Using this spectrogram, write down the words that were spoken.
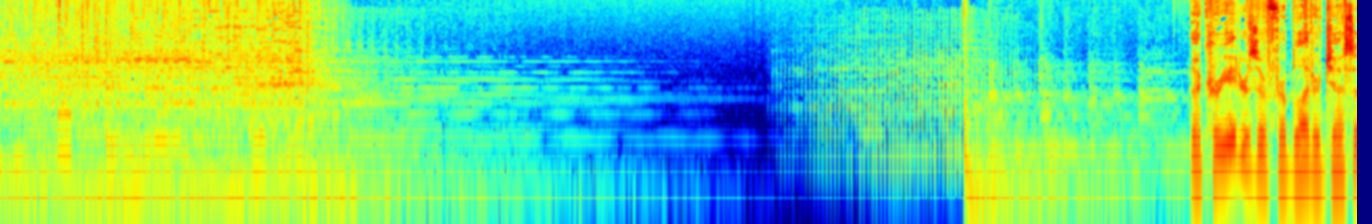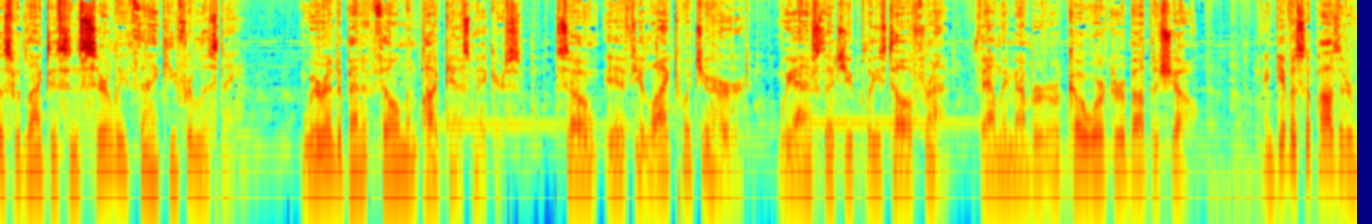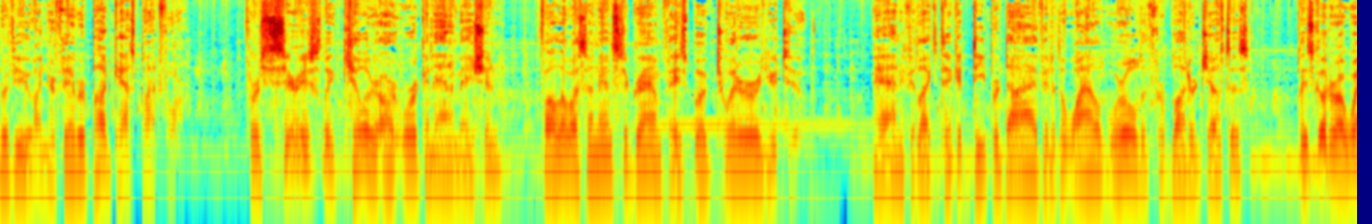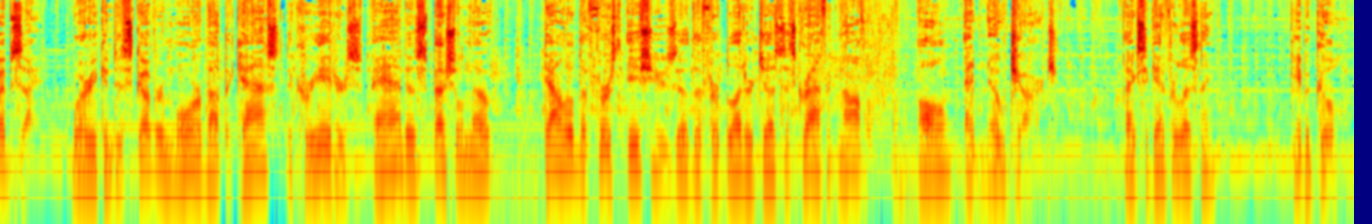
The creators of For Blood or Justice would like to sincerely thank you for listening. We're independent film and podcast makers, so if you liked what you heard, we ask that you please tell a friend, family member, or coworker about the show, and give us a positive review on your favorite podcast platform. For seriously killer artwork and animation, follow us on Instagram, Facebook, Twitter, or YouTube. And if you'd like to take a deeper dive into the wild world of For Blood or Justice, please go to our website, where you can discover more about the cast, the creators, and a special note, download the first issues of the For Blood or Justice graphic novel, all at no charge. Thanks again for listening. Keep it cool.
